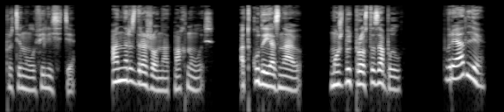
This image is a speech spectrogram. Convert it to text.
— протянула Фелисити. Анна раздраженно отмахнулась. «Откуда я знаю? Может быть, просто забыл». «Вряд ли.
